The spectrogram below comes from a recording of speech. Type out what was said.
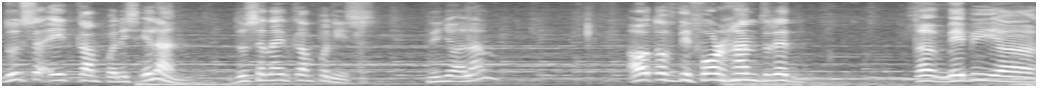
dun sa eight companies, ilan? Dun sa nine companies, hindi nyo alam? Out of the 400, uh, maybe, uh,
